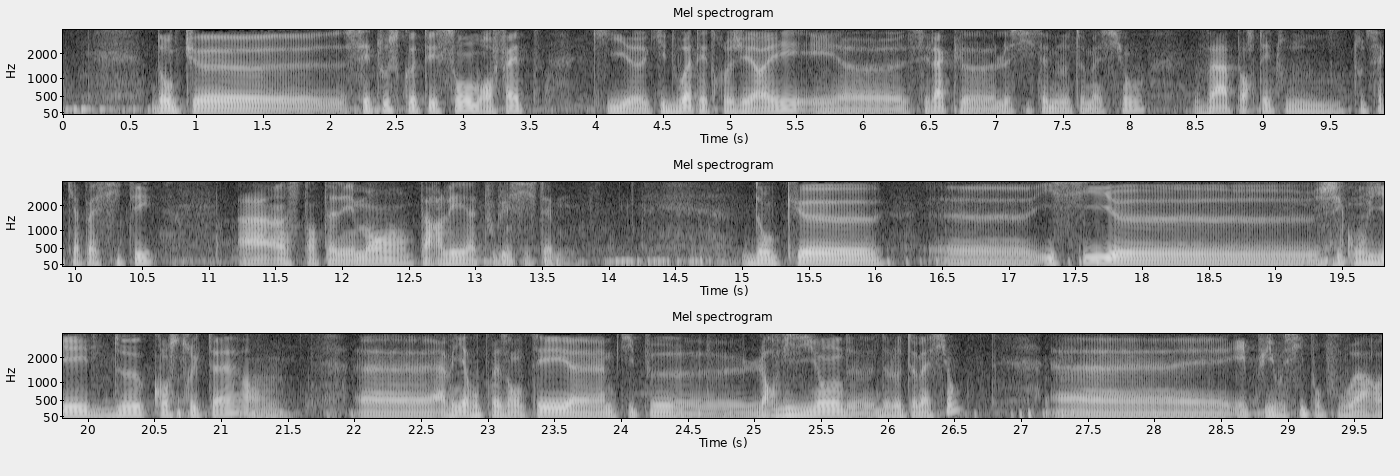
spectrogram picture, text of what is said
Donc c'est tout ce côté sombre en fait qui, doit être géré, et c'est là que le, système d'automation va apporter toute sa capacité à instantanément parler à tous les systèmes. Donc euh, euh, ici, euh, j'ai convié deux constructeurs à venir vous présenter un petit peu leur vision de, l'automation. et puis aussi pour pouvoir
